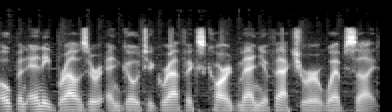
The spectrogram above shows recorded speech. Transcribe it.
open any browser and go to graphics card manufacturer website.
